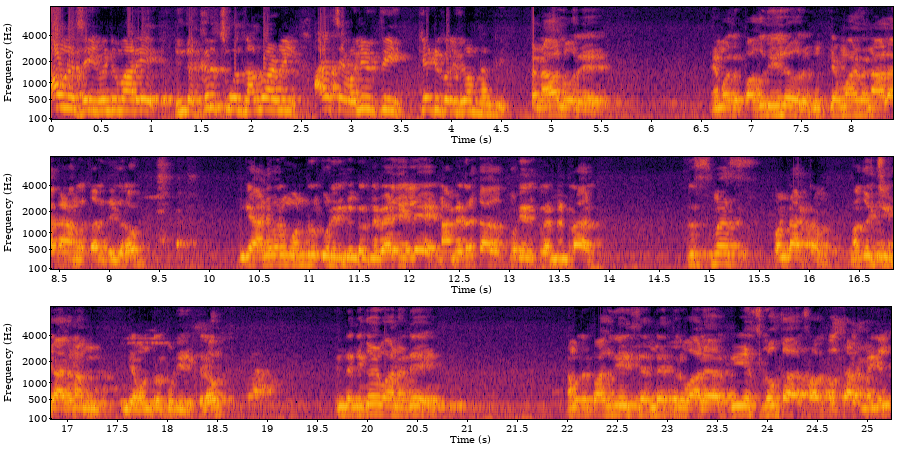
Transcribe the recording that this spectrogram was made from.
ஆவணம் செய்ய வேண்டுமாறு இந்த கிறிஸ்துவ நல்வாழ்வில் அரசை வலியுறுத்தி கேட்டுக்கொள்கிறோம். நன்றி. நாள் ஒரு எமது பகுதியில் ஒரு முக்கியமான நாளாக நாங்கள் கருதுகிறோம். இங்கே அனைவரும் ஒன்று கூடியிருக்கின்ற இந்த வேளையிலே நாம் எதற்காக கூடியிருக்கிறோம் என்றால் கிறிஸ்துமஸ் கொண்டாட்டம் மகிழ்ச்சிக்காக நாம் இங்கே ஒன்று கூடியிருக்கிறோம். இந்த நிகழ்வானது நமது பகுதியைச் சேர்ந்த திருவாளர் பி எஸ் லோகாஸ் அவர்கள் தலைமையில்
